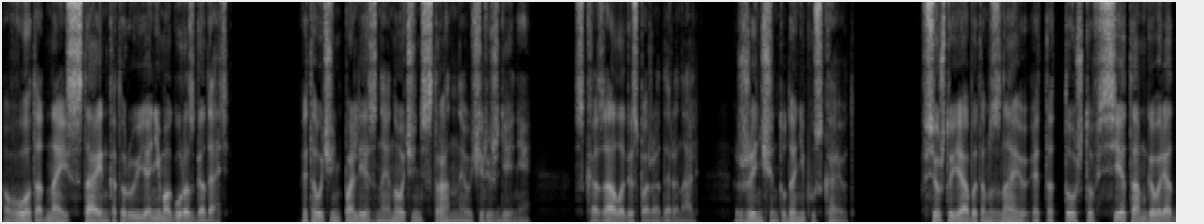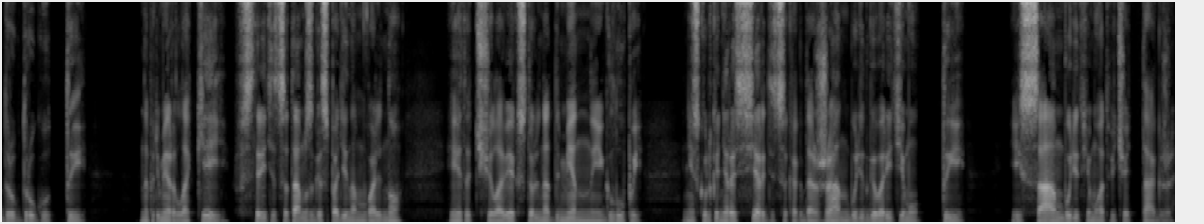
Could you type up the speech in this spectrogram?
Вот одна из тайн, которую я не могу разгадать. Это очень полезное, но очень странное учреждение, сказала госпожа Дереналь. Женщин туда не пускают. Все, что я об этом знаю, это то, что все там говорят друг другу «ты». Например, лакей встретится там с господином Вально, и этот человек, столь надменный и глупый, нисколько не рассердится, когда Жан будет говорить ему «ты», и сам будет ему отвечать так же.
